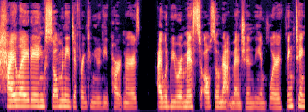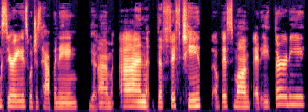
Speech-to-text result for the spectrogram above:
highlighting so many different community partners. I would be remiss to also not mention the Employer Think Tank series, which is happening yeah. um, on the 15th of this month at 8.30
